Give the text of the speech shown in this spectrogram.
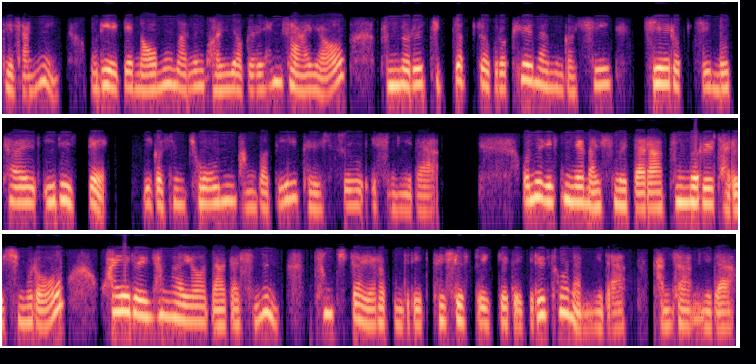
대상이 우리에게 너무 많은 권력을 행사하여 분노를 직접적으로 표현하는 것이 지혜롭지 못할 일일 때 이것은 좋은 방법이 될 수 있습니다. 오늘 예수님의 말씀을 따라 분노를 다루심으로 화해를 향하여 나가시는 청취자 여러분들이 되실 수 있게 되기를 소원합니다. 감사합니다.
